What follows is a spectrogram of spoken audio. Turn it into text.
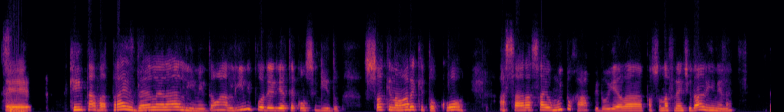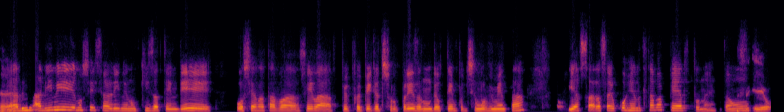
Sim. É, quem estava atrás dela era a Aline. Então a Aline poderia ter conseguido. Só que na hora que tocou, a Sara saiu muito rápido e ela passou na frente da Aline, né? É. A Aline, a Aline, eu não sei se a Aline não quis atender ou se ela estava, sei lá, foi pega de surpresa, não deu tempo de se movimentar. E a Sara saiu correndo que estava perto, né? Então. Eu,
